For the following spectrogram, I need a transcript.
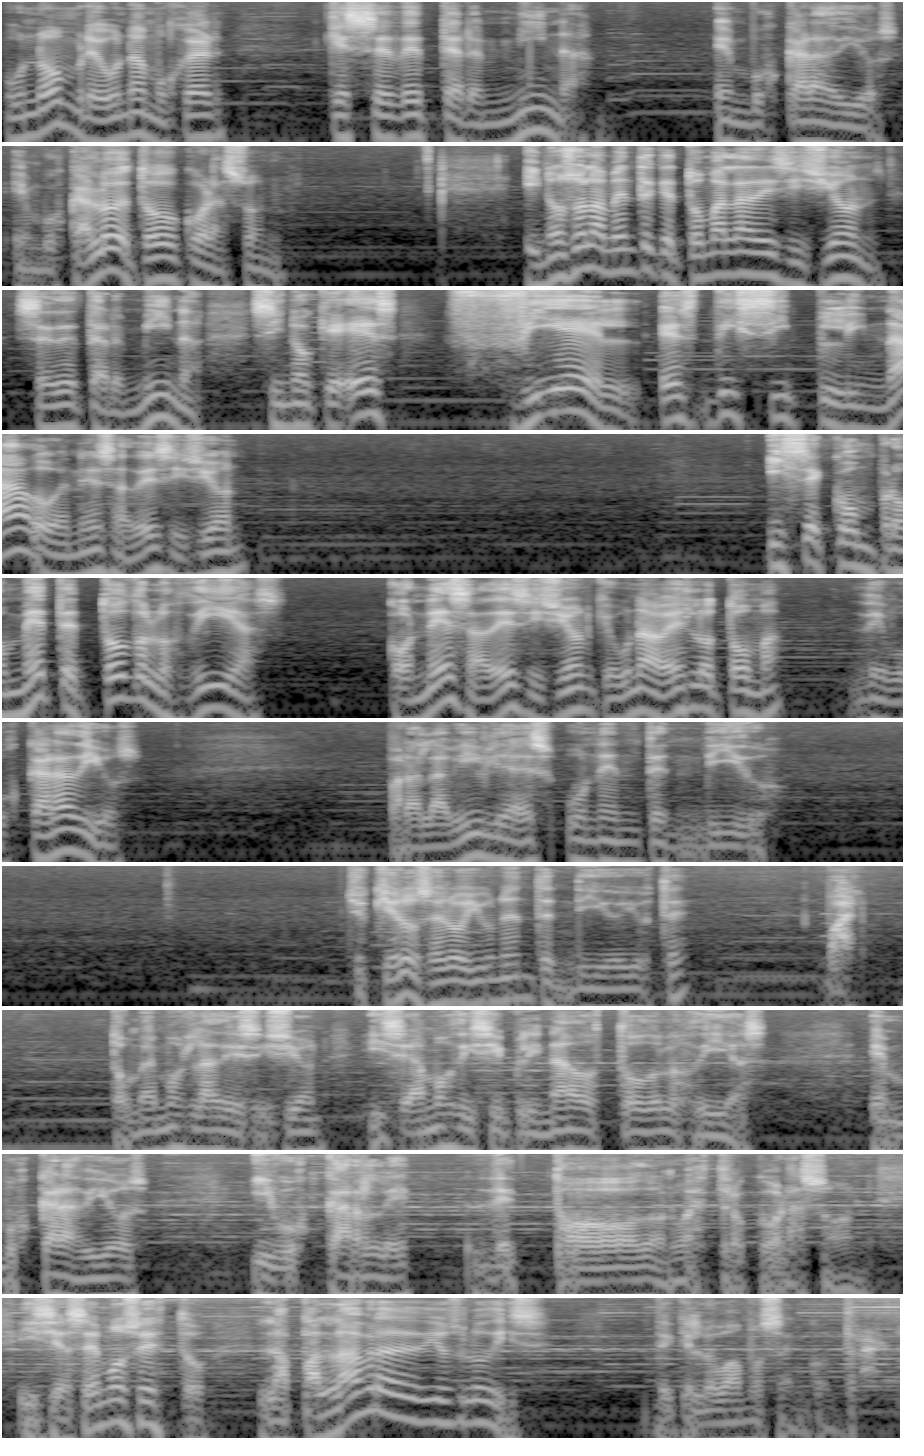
Un hombre o una mujer que se determina en buscar a Dios, en buscarlo de todo corazón, y no solamente que toma la decisión, se determina, sino que es fiel, es disciplinado en esa decisión. Y se compromete todos los días con esa decisión que una vez lo toma de buscar a Dios. Para la Biblia es un entendido. Yo quiero ser hoy un entendido. ¿Y usted? Bueno, tomemos la decisión y seamos disciplinados todos los días en buscar a Dios y buscarle de todo nuestro corazón. Y si hacemos esto, la palabra de Dios lo dice, de que lo vamos a encontrar.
